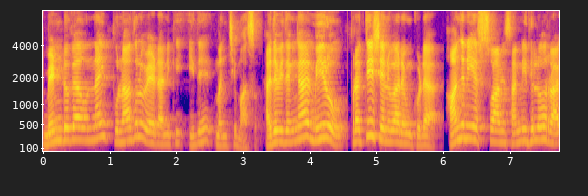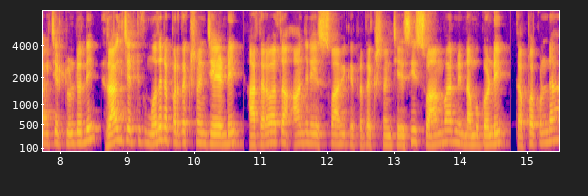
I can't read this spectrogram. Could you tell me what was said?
మెండుగా ఉన్నాయి. పునాదులు వేయడానికి ఇదే మంచి మాసం. అదేవిధంగా మీరు ప్రతి శనివారం కూడా ఆంజనేయ స్వామి సన్నిధిలో రాగి చెట్టు ఉంటుంది. రాగి చెట్టుకు మొదట ప్రదక్షిణం చేయండి. ఆ తర్వాత ఆంజనేయ స్వామికి ప్రదక్షిణం చేసి స్వామివారిని నమ్ముకోండి. తప్పకుండా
